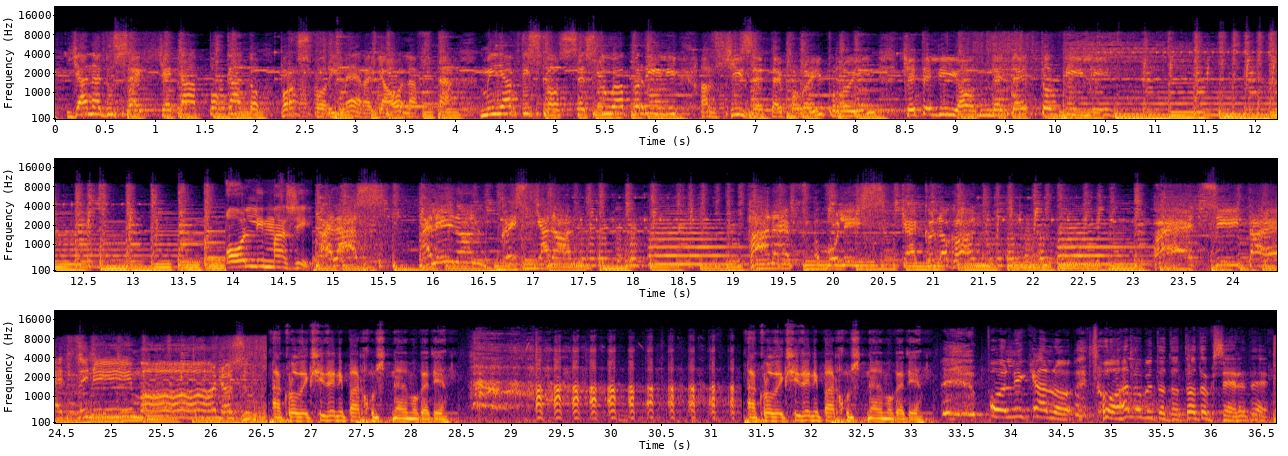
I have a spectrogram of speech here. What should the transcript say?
Για να τους έχετε από κάτω Πρόσφορη μέρα για όλα αυτά. Μία από τις τόσες του Απρίλη Αρχίζετε πρωί πρωί Και τελειώνετε το δίλη Όλοι μαζί. Ελλάς, Ελλήνων, Χριστιανών. Άνευ βουλής και εκλογών Έτσι τα έθνη μόνο ζουν Ακροδεξοί δεν υπάρχουν στη Νέα Δημοκρατία. Ακροδεξοί δεν υπάρχουν στη Νέα Δημοκρατία. Πολύ καλό Το άλλο με το τοτό το ξέρετε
